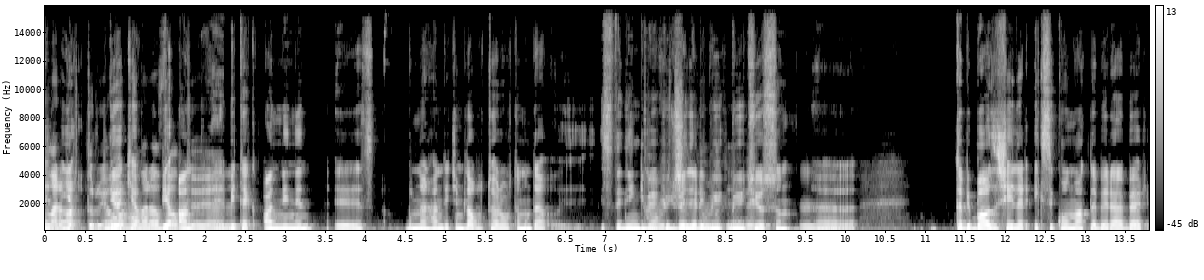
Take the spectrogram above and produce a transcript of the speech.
Hormonlar ya- arttırıyor, diyor ki hormonlar bir, azaltıyor an- yani. bir tek annenin e, bunlar Hande'cim laboratuvar ortamında e, istediğin gibi Tam hücreleri büyü- çılgınlık, evet. büyütüyorsun. E, tabii bazı şeyler eksik olmakla beraber e,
